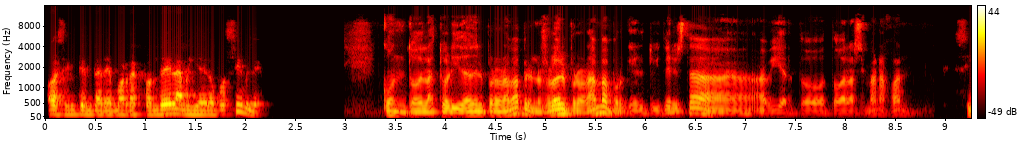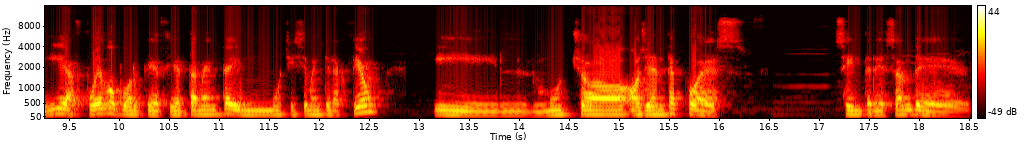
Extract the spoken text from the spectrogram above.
Os intentaremos responder en la medida de lo posible. Con toda la actualidad del programa, pero no solo del programa, porque el Twitter está abierto toda la semana, Juan. Sí, a fuego, porque ciertamente hay muchísima interacción y muchos oyentes pues se interesan de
